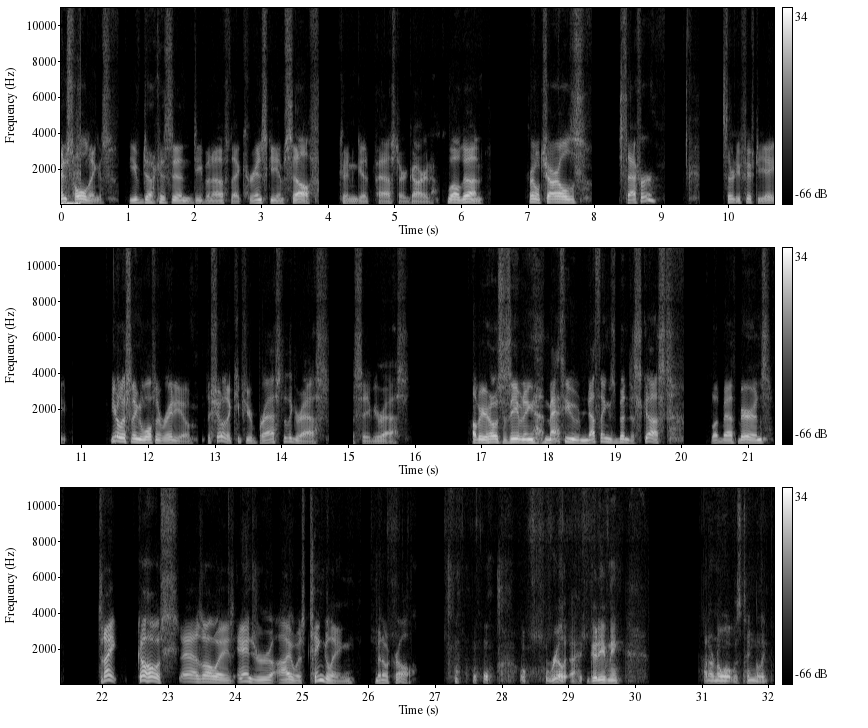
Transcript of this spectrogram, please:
entrenched holdings. You've dug us in deep enough that Kerensky himself couldn't get past our guard. Well done. Colonel Charles Saffer, 3058. You're listening to Wolfnet Radio, the show that keeps your brass to the grass to save your ass. I'll be your host this evening, Matthew Nothing's Been Discussed, Bloodbath Behrens. Tonight, co hosts, as always, Andrew I Was Tingling, Minnow Krull. Oh, really? Uh, Good evening. I don't know what was tingling.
